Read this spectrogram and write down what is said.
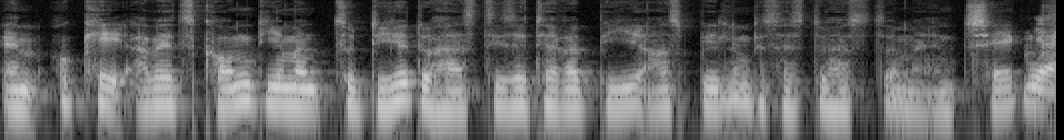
Ähm, okay, aber jetzt kommt jemand zu dir, du hast diese Therapieausbildung, das heißt, du hast einmal einen Check. Ja.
